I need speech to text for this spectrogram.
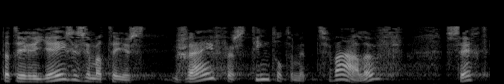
dat de Heer Jezus in Matthäus 5, vers 10 tot en met 12, zegt,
